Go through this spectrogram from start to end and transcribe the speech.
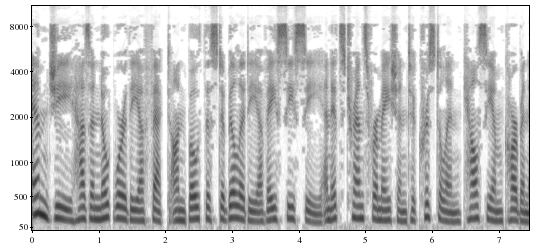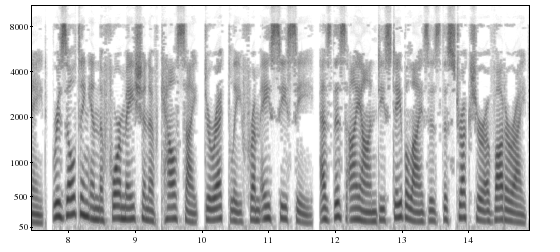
Mg has a noteworthy effect on both the stability of ACC and its transformation to crystalline calcium carbonate, resulting in the formation of calcite directly from ACC, as this ion destabilizes the structure of vaterite.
